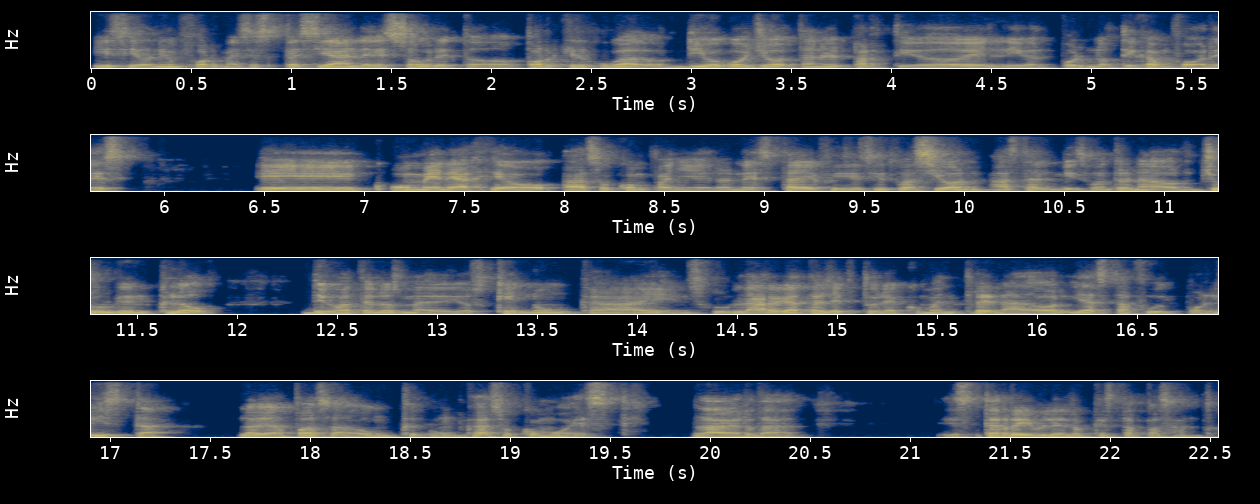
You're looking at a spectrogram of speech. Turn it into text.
hicieron informes especiales, sobre todo porque el jugador Diogo Jota en el partido del Liverpool Nottingham Forest eh, homenajeó a su compañero en esta difícil situación. Hasta el mismo entrenador Jürgen Klopp dijo ante los medios que nunca en su larga trayectoria como entrenador y hasta futbolista le había pasado un, un caso como este. La verdad, es terrible lo que está pasando.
